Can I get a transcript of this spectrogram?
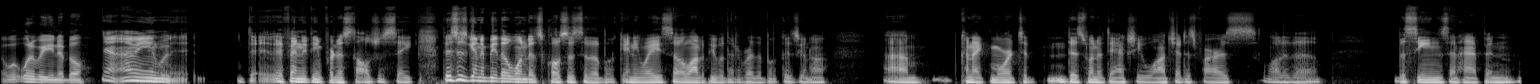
What, what about you, Nabil? Yeah, I mean, would- if anything, for nostalgia's sake, this is going to be the one that's closest to the book anyway. So a lot of people that have read the book is going to um, connect more to this one if they actually watch it, as far as a lot of the the scenes that happen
